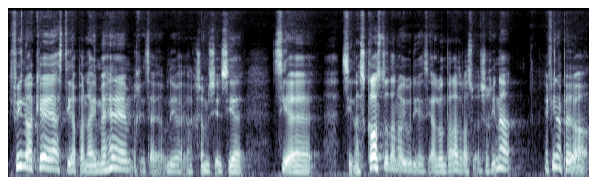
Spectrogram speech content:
fino a che Astira Panai Mehem, Hashem si, è, si, è, si è nascosto da noi, vuol dire si è allontanato dalla sua Shekhinah, e fino a però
